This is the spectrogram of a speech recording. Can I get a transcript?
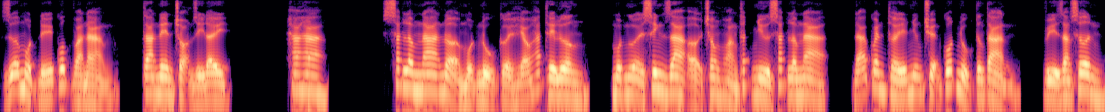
giữa một đế quốc và nàng, ta nên chọn gì đây? Ha ha! Sắt lâm na nở một nụ cười héo hắt thê lương, một người sinh ra ở trong hoàng thất như sắt lâm na, đã quen thấy những chuyện cốt nhục tương tàn, vì Giang Sơn,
